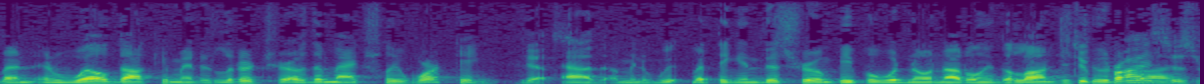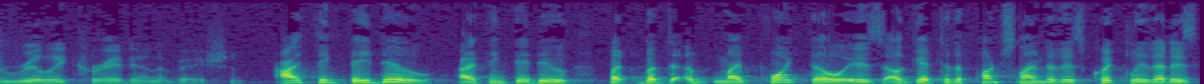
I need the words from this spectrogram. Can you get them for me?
and, and, well documented literature of them actually working. Yes. Uh, I mean, we, I think in this room people would know not only the longitude. Do prizes prize, really create innovation? I think they do. I think they do. But but uh, my point though is I'll get to the punchline of this quickly. That is,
